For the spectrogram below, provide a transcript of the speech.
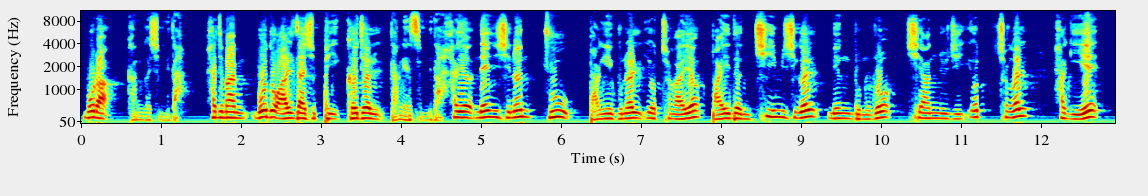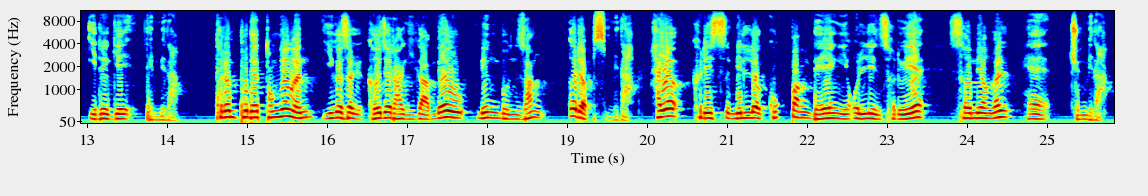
몰아간 것입니다. 하지만 모두 알다시피 거절당했습니다. 하여 낸시는 주 방위군을 요청하여 바이든 취임식을 명분으로 치안 유지 요청을 하기에 이르게 됩니다. 트럼프 대통령은 이것을 거절하기가 매우 명분상 어렵습니다. 하여 크리스 밀러 국방대행이 올린 서류에 서명을 해 줍니다.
